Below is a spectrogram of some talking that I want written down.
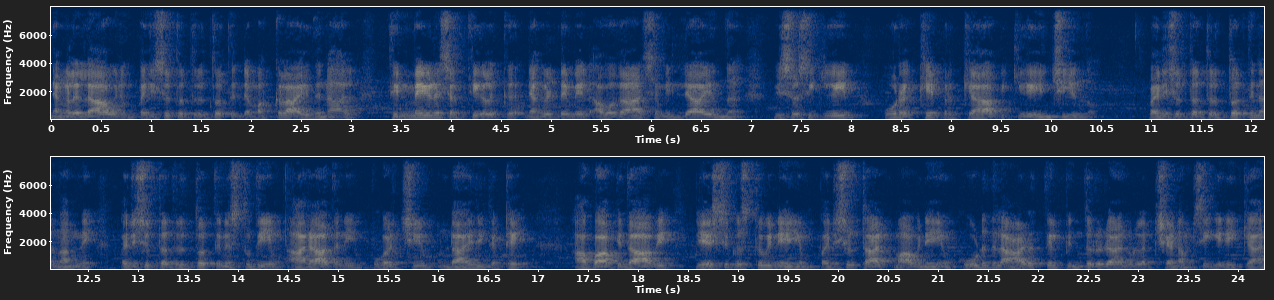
ഞങ്ങളെല്ലാവരും പരിശുദ്ധ തൃത്വത്തിന്റെ മക്കളായതിനാൽ തിന്മയുടെ ശക്തികൾക്ക് ഞങ്ങളുടെ മേൽ അവകാശമില്ല എന്ന് വിശ്വസിക്കുകയും ഉറക്കെ പ്രഖ്യാപിക്കുകയും ചെയ്യുന്നു. പരിശുദ്ധ തൃത്വത്തിന് നന്ദി പരിശുദ്ധ തൃത്വത്തിന് സ്തുതിയും ആരാധനയും പുകഴ്ചയും ഉണ്ടായിരിക്കട്ടെ. അബാ പിതാവി യേശു ക്രിസ്തുവിനെയും പരിശുദ്ധാത്മാവിനെയും കൂടുതൽ ആഴത്തിൽ പിന്തുടരാനുള്ള ക്ഷണം സ്വീകരിക്കാൻ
